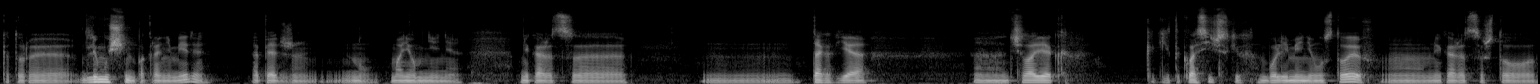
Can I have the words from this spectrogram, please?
которая для мужчин, по крайней мере, опять же, ну, мое мнение, мне кажется, так как я э, человек каких-то классических более-менее устоев. Э, мне кажется, что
